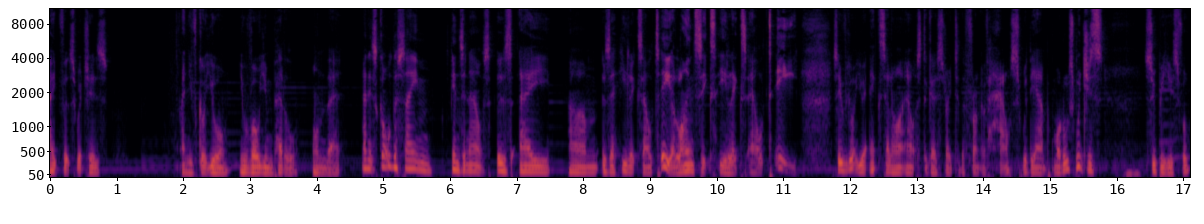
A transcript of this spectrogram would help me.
Eight foot switches, and you've got your your volume pedal on there, and it's got all the same ins and outs as a um, as a Helix LT, a Line Six Helix LT. So you've got your XLR outs to go straight to the front of house with the amp models, which is super useful,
